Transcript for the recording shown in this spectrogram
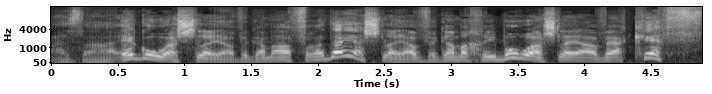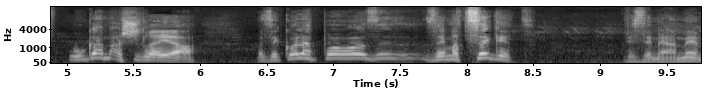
אז האגו הוא אשליה, וגם ההפרדה היא אשליה, וגם החיבור הוא אשליה, והכיף הוא גם אשליה. וזה כל הפה, זה, זה מצגת, וזה מהמם.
